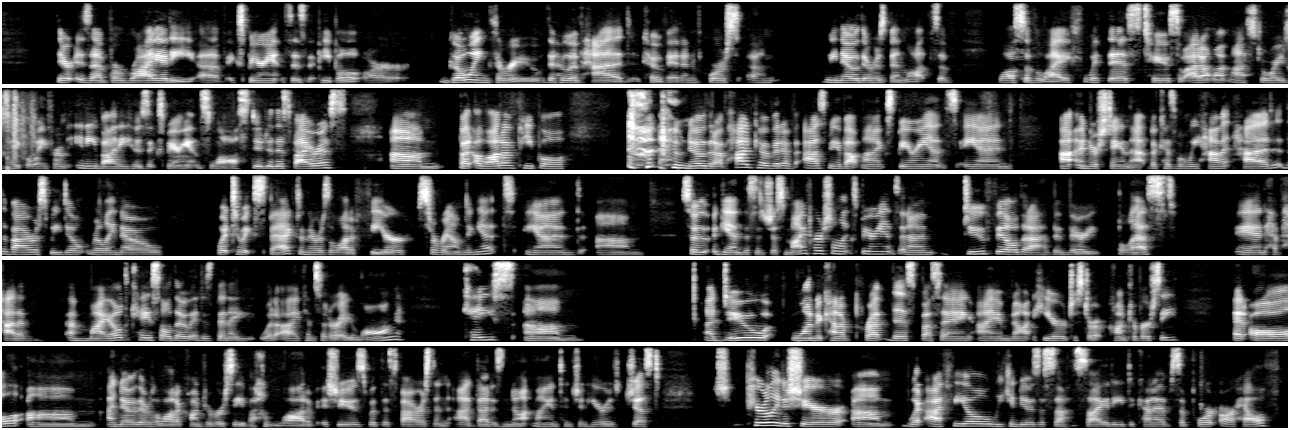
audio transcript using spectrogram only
there is a variety of experiences that people are going through the, who have had COVID. And of course, um, we know there has been lots of loss of life with this too. So I don't want my story to take away from anybody who's experienced loss due to this virus. Um, but a lot of people who know that I've had COVID have asked me about my experience, and I understand that because when we haven't had the virus, we don't really know what to expect, and there was a lot of fear surrounding it. And um, so, again, this is just my personal experience, and I do feel that I have been very blessed and have had a, a mild case, although it has been a what I consider a long case. Um, I do want to kind of prep this by saying I am not here to stir up controversy at all. Um, I know there's a lot of controversy about a lot of issues with this virus, and I, that is not my intention here. Is just purely to share um, what I feel we can do as a society to kind of support our health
